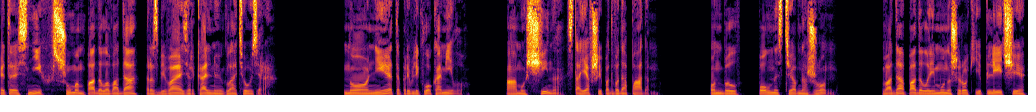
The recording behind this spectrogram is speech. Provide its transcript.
Это с них с шумом падала вода, разбивая зеркальную гладь озера. Но не это привлекло Камилу, а мужчина, стоявший под водопадом. Он был полностью обнажен. Вода падала ему на широкие плечи,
